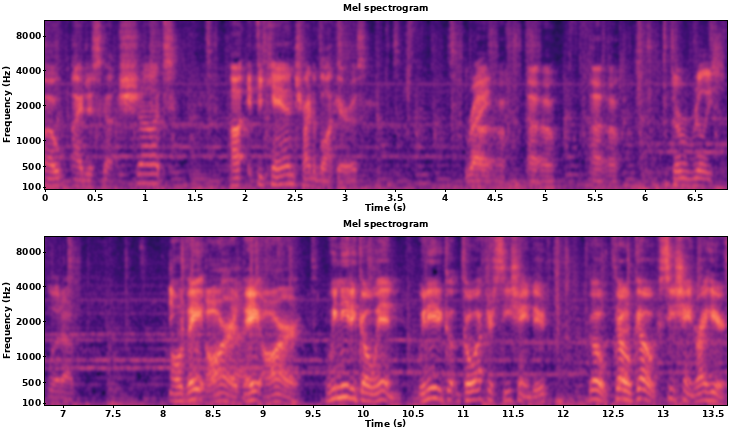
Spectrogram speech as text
Oh, I just got shot. Uh, if you can, try to block arrows. Right. Uh-oh. Uh-oh. Uh-oh. They're really split up. Oh, they are. side. They are. We need to go in. We need to go, go after C Shane, dude. Go, go, Okay. go. C Shane, right here.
